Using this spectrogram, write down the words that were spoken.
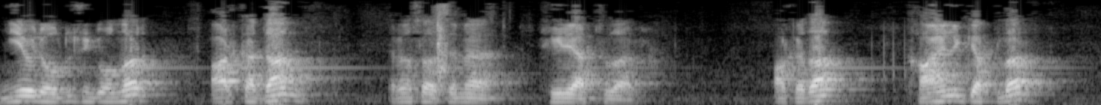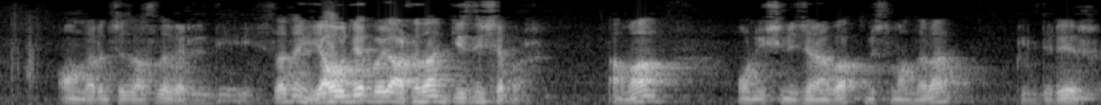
Niye öyle oldu? Çünkü onlar arkadan Efendimiz sallallahu aleyhi ve selleme hile yaptılar. Arkadan hainlik yaptılar. Onların cezası da verildi. Zaten Yahudi böyle arkadan gizli iş yapar. Ama onun işini Cenab-ı Hak Müslümanlara bildirir.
